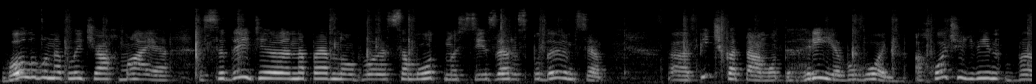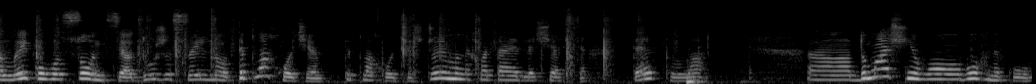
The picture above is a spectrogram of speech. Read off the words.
голову на плечах має, сидить, е, напевно, в самотності. Зараз подивимося. Е, Пічка там от гріє вогонь, а хоче він великого сонця, дуже сильно. Тепла хоче. Тепла хоче. Що йому не вистачає для щастя? Тепла. Е, Домашнього вогнику,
